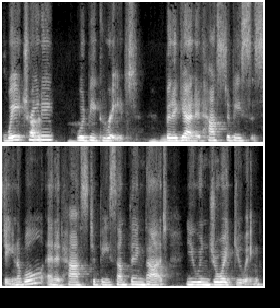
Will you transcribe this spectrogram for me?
Weight training would be great. Mm-hmm. But again, it has to be sustainable and it has to be something that you enjoy doing.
